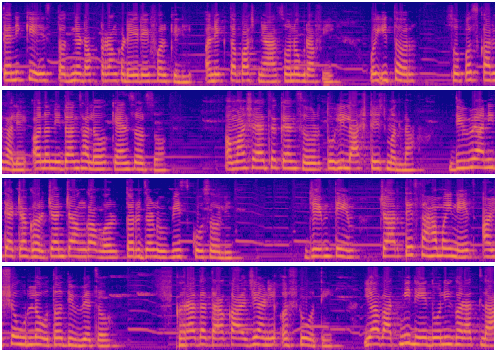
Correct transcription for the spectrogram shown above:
त्यांनी केस तज्ज्ञ डॉक्टरांकडे रेफर केली. अनेक तपासण्या सोनोग्राफी व इतर सोपस्कार झाले. अन निदान झालं कॅन्सरचं. अमाशयाचा कॅन्सर तोही लास्ट स्टेजमधला दिव्य आणि त्याच्या घरच्यांच्या अंगावर तर जणू वीज कोसळली. जेमतेम चार ते सहा महिनेच आयुष्य उरलं होतं दिव्यचं. घरात आता काळजी आणि अश्रू होते. या बातमीने दोन्ही घरातला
